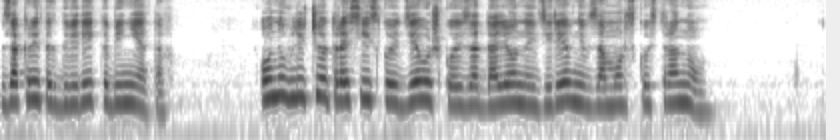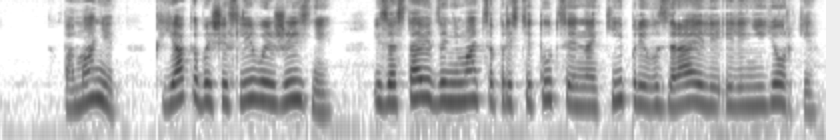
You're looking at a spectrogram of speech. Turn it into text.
закрытых дверей кабинетов. Он увлечет российскую девушку из отдаленной деревни в заморскую страну, поманит к якобы счастливой жизни и заставит заниматься проституцией на Кипре, в Израиле или Нью-Йорке –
